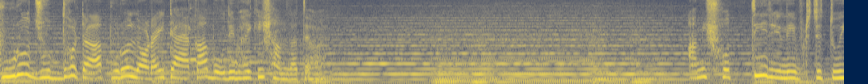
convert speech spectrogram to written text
পুরো যুদ্ধটা, পুরো লড়াইটা একা বৌদি ভাইকেই সামলাতে হয়। আমি সত্যি রিলিভড যে তুই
